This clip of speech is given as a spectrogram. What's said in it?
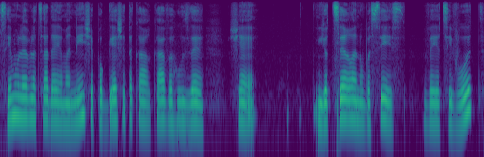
שימו לב לצד הימני שפוגש את הקרקע והוא זה יוצר לנו בסיס ויציבות,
